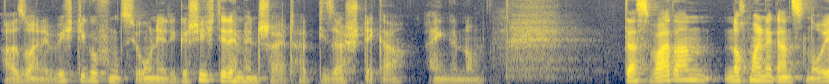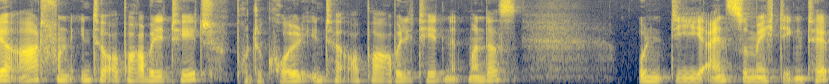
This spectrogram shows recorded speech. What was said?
Also eine wichtige Funktion in der Geschichte der Menschheit hat dieser Stecker eingenommen. Das war dann nochmal eine ganz neue Art von Interoperabilität. Protokollinteroperabilität nennt man das. Und die einst so mächtigen Tel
